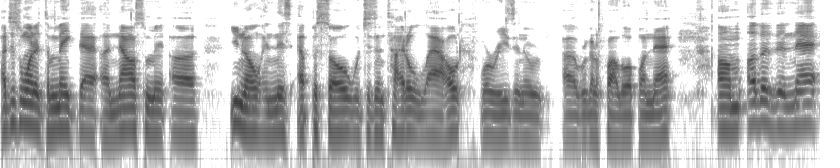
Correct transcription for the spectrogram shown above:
I just wanted to make that announcement, uh, you know, in this episode, which is entitled "Loud" for a reason. Uh, we're gonna follow up on that. Um, other than that,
